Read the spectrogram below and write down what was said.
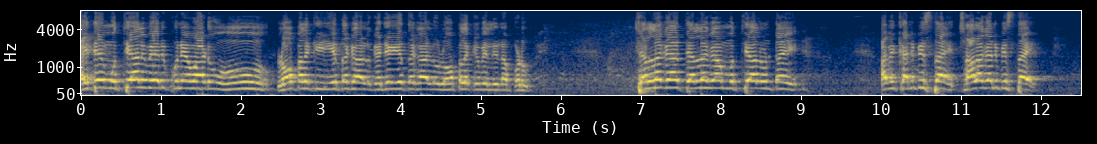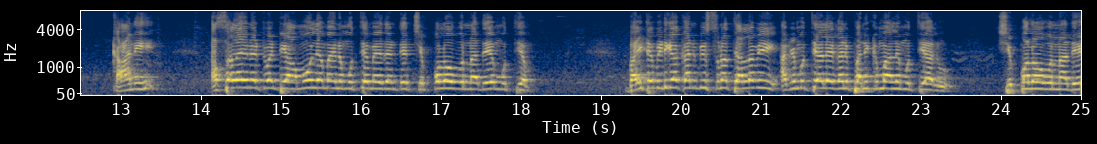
అయితే ముత్యాలు వేరుకునేవాడు లోపలికి ఈతగాళ్ళు గజ ఈతగాళ్ళు లోపలికి వెళ్ళినప్పుడు తెల్లగా తెల్లగా ముత్యాలు ఉంటాయి అవి కనిపిస్తాయి చాలా కనిపిస్తాయి. కానీ అసలైనటువంటి అమూల్యమైన ముత్యం ఏదంటే చిప్పలో ఉన్నదే ముత్యం. బయట విడిగా కనిపిస్తున్న తెల్లవి అవి ముత్యాలే కానీ పనికిమాలే ముత్యాలు. చిప్పలో ఉన్నదే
